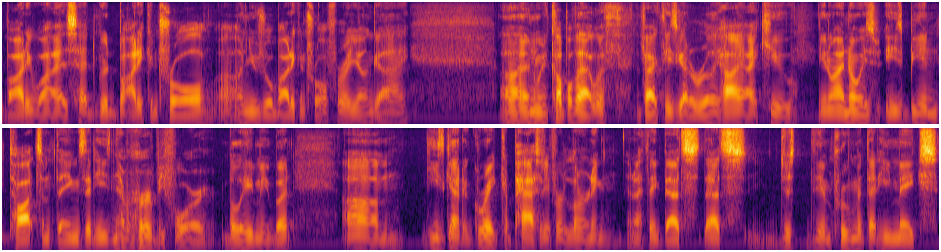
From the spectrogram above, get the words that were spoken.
body wise, had good body control, uh, unusual body control for a young guy. Uh, and when you couple that with the fact that he's got a really high IQ, you know, I know he's he's being taught some things that he's never heard before. Believe me, but um, he's got a great capacity for learning, and I think that's that's just the improvement that he makes.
